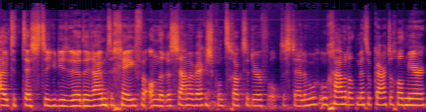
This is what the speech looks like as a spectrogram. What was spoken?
uit te testen, jullie de, de ruimte geven, andere samenwerkingscontracten durven op te stellen. Hoe, hoe gaan we dat met elkaar toch wat meer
